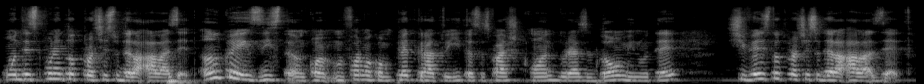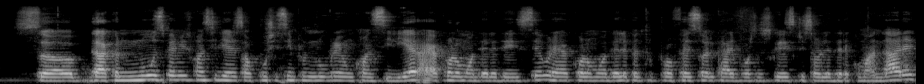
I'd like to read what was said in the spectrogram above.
unde spune tot procesul de la A la Z. Încă există în, în formă complet gratuită să-ți faci cont, durează două minute și vezi tot procesul de la A la Z să, dacă nu îți permiți consiliere sau pur și simplu nu vrei un consilier, ai acolo modele de eseuri, ai acolo modele pentru profesori care vor să scrie scrisorile de recomandare,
